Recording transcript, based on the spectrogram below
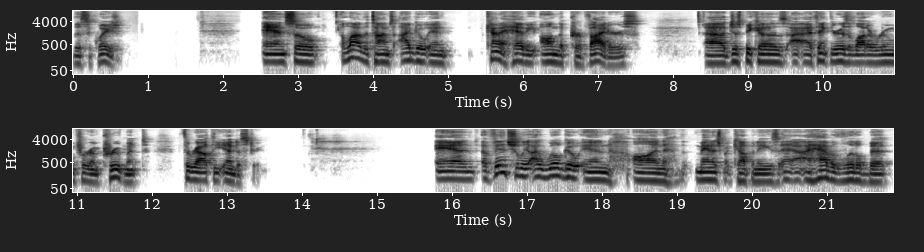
this equation. And so a lot of the times I go in kind of heavy on the providers, uh, just because I, I think there is a lot of room for improvement throughout the industry. And eventually, I will go in on management companies. And I have a little bit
